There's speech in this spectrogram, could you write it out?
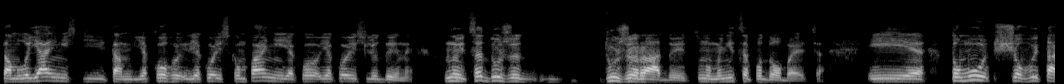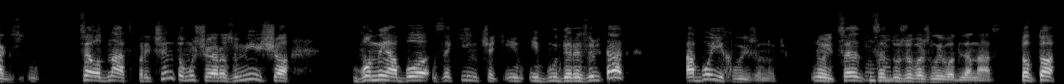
там лояльність і там якого якоїсь компанії, яко, якоїсь людини. Ну і це дуже дуже радує. Ну мені це подобається, і тому, що ви так це одна з причин, тому що я розумію, що вони або закінчать і, і буде результат, або їх виженуть. Ну і це, це дуже важливо для нас. Тобто,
